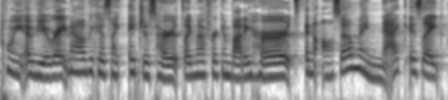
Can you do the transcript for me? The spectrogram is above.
point of view right now because like it just hurts. Like my freaking body hurts. And also my neck is like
